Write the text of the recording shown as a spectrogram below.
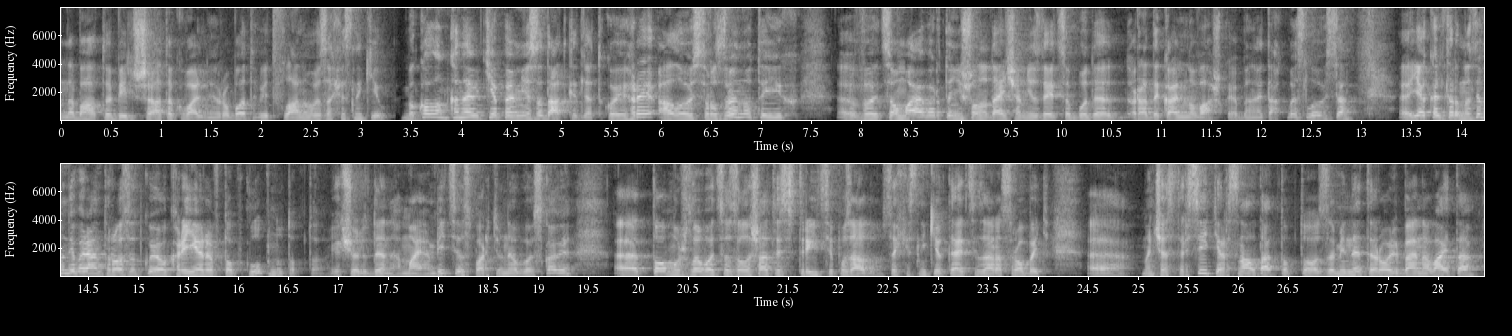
набагато більше атакувальної роботи від фланових захисників. Миколенка навіть є певні задатки для такої гри, але ось розвинути їх в цьому Евертоні, що надайча, мені здається, буде радикально важко, я би не так висловився. Е, Як альтернативний варіант розвитку його кар'єри в топ-клуб, ну тобто, якщо людина має амбіції в спорті, вони обов'язкові, е, то можливо це залишатись в трійці позаду захисників, так як це зараз робить е, Манчестер Сіті, Арсенал, так, тобто замінити роль Бена Вайта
